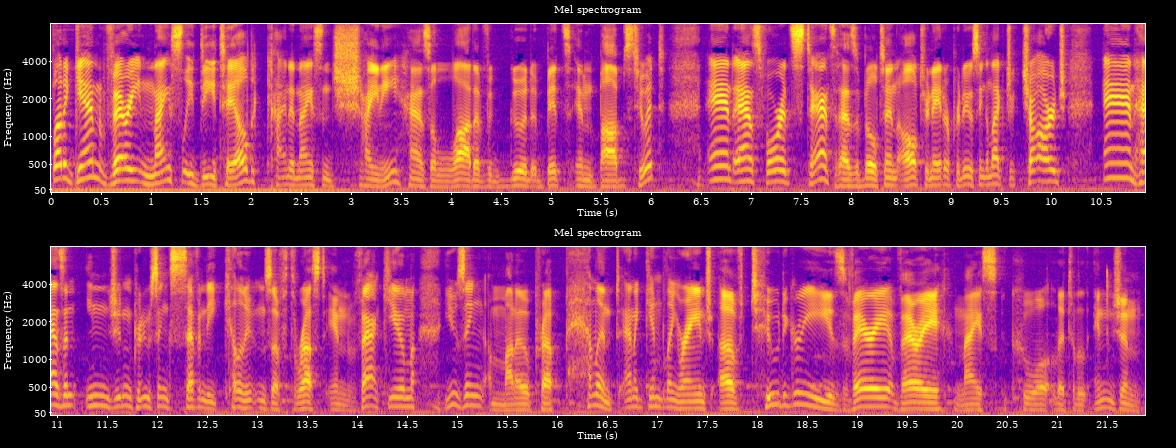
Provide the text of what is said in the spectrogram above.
But again, very nicely detailed, kind of nice and shiny, has a lot of good bits and bobs to it. And as for its stats, it has a built-in alternator producing electric charge, and has an engine producing 70 kilonewtons of thrust in vacuum, using monopropellant, and a gimbling range of 2 degrees. Very, very nice, cool little engine.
